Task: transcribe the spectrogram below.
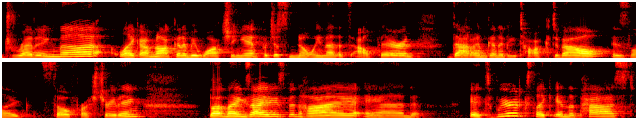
dreading that. Like, I'm not going to be watching it, but just knowing that it's out there and that I'm going to be talked about is like so frustrating. But my anxiety's been high and it's weird because, like, in the past,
